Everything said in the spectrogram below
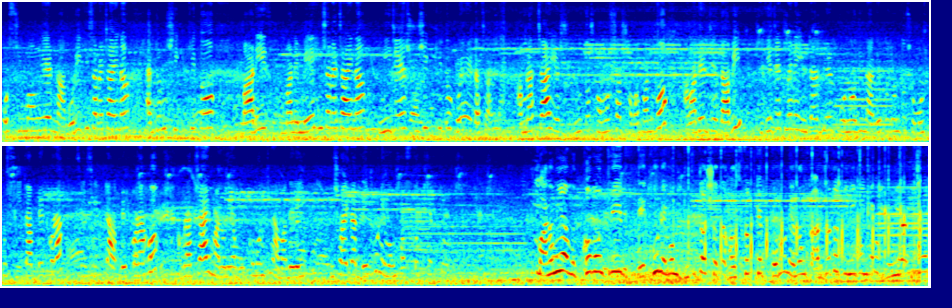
পশ্চিমবঙ্গের নাগরিক হিসাবে চাই না। একজন শিক্ষিত বাড়ির মানে মেয়ে হিসাবে চাই না, নিজে সুশিক্ষিত হয়ে এটা চাই না। আমরা চাই এর দ্রুত সমস্যার সমাধান হোক। আমাদের যে দাবি, গেজেট মেনে ইন্টারভিউয়ের পনেরো দিন আগে পর্যন্ত সমস্ত সিট আপডেট করা, সেই সিটটা আপডেট করা হোক। আমরা চাই মাননীয় মুখ্যমন্ত্রী আমাদের এই বিষয়টা দেখুন এবং হস্তক্ষেপ মাননীয় মুখ্যমন্ত্রী দেখুন এবং দ্রুততার সাথে হস্তক্ষেপ করুন এবং কার্যত তিনি কিন্তু রাজ্যের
